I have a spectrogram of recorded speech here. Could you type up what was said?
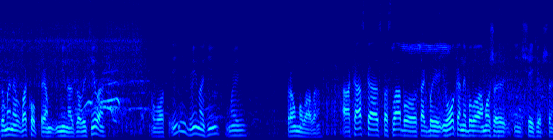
До мене в окоп прям міна залетіла. От, і дві ноги ми травмувала. А каска спасла, бо так би і ока не було, а може і ще гірше.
